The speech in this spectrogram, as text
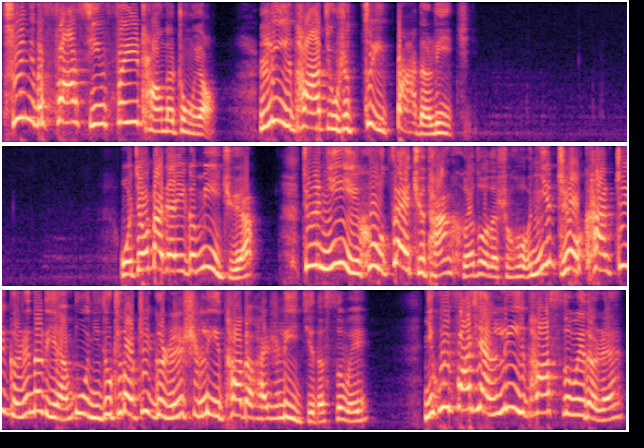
所以，你的发心非常的重要，利他就是最大的利己。我教大家一个秘诀，就是你以后再去谈合作的时候，你只要看这个人的脸部，你就知道这个人是利他的还是利己的思维。你会发现，利他思维的人。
